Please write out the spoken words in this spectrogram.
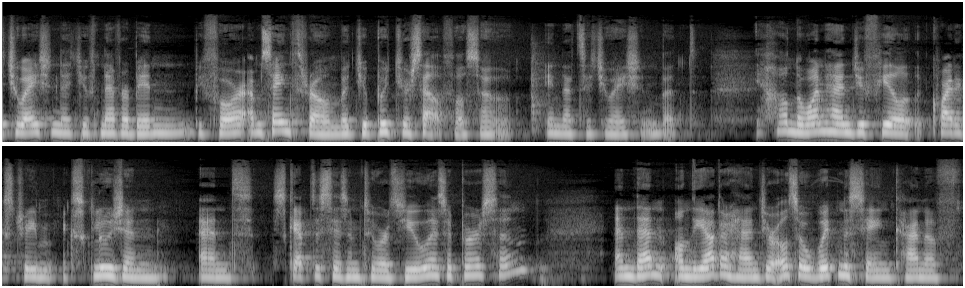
situation that you've never been before. I'm saying thrown, but you put yourself also in that situation. But on the one hand, you feel quite extreme exclusion and skepticism towards you as a person. And then on the other hand, you're also witnessing kind of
